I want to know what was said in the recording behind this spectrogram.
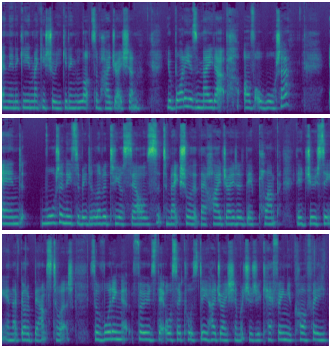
and then again, making sure you're getting lots of hydration. Your body is made up of water, and water needs to be delivered to your cells to make sure that they're hydrated, they're plump, they're juicy, and they've got a bounce to it. So, avoiding foods that also cause dehydration, which is your caffeine, your coffee,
